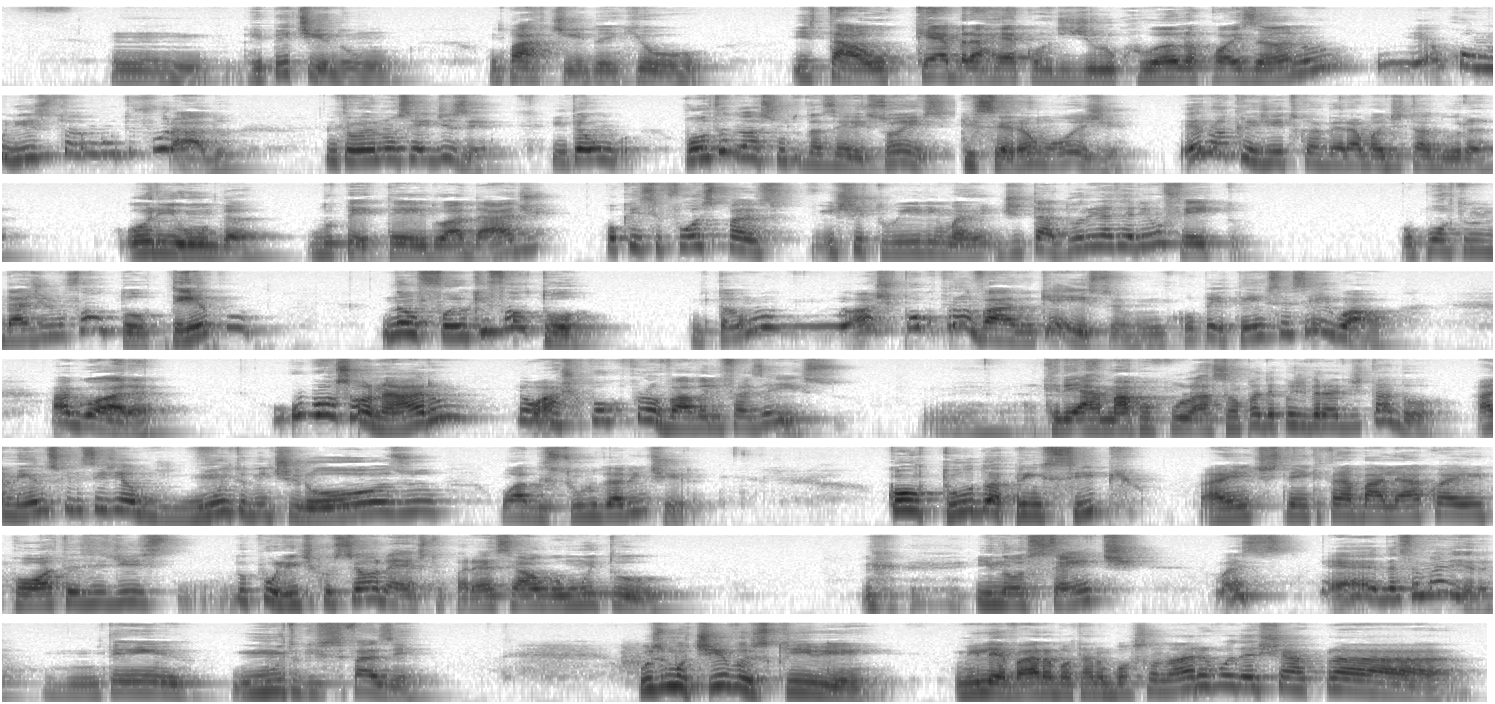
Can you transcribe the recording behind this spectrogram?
Um, repetindo, um, um partido em que o Itaú quebra recorde de lucro ano após ano, e o comunismo está muito furado. Então eu não sei dizer. Então, voltando ao assunto das eleições, que serão hoje, eu não acredito que haverá uma ditadura oriunda do PT e do Haddad, porque se fosse para instituírem uma ditadura já teriam feito. Oportunidade não faltou. Tempo não foi o que faltou. Então eu acho pouco provável que é isso. Incompetência é ser igual. Agora, o Bolsonaro, eu acho pouco provável ele fazer isso. Criar má população para depois virar ditador. A menos que ele seja muito mentiroso, o absurdo da mentira. Contudo, a princípio, a gente tem que trabalhar com a hipótese de, do político ser honesto. Parece algo muito inocente, mas é dessa maneira. Não tem muito o que se fazer. Os motivos que me levaram a votar no Bolsonaro eu vou deixar para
